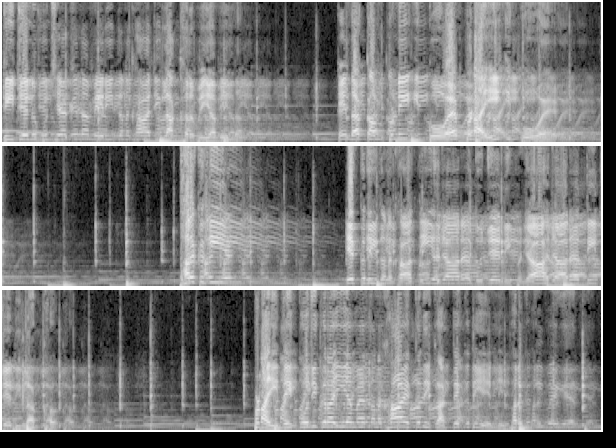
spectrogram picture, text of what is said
ਤੀਜੇ ਨੂੰ ਪੁੱਛਿਆ, ਕਹਿੰਦਾ, ਮੇਰੀ ਤਨਖਾਹ ਜੀ ਲੱਖ ਰੁਪਇਆ ਮਹੀਨਾ। ਕਹਿੰਦਾ, ਕੰਪਨੀ ਇੱਕੋ ਹੈ, ਪੜ੍ਹਾਈ ਇੱਕੋ ਹੈ। ਫ਼ਰਕ ਕੀ ਹੈ? ਇੱਕ ਦੀ ਤਨਖਾਹ 30000 ਹੈ, ਦੂਜੇ ਦੀ 50000 ਹੈ, ਤੀਜੇ ਦੀ ਲੱਖ। ਪੜ੍ਹਾਈ ਤੇ ਇੱਕੋ ਜੀ ਕਰਾਈ ਹੈ, ਮੈਂ ਤਨਖਾਹ ਇੱਕ ਦੀ ਘੱਟ, ਇੱਕ ਦੀ ਇੰਨੀ। ਫ਼ਰਕ ਕੀ ਪੈ ਗਿਆ ਇੱਥੇ?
